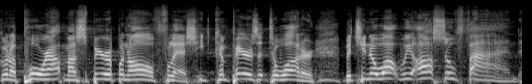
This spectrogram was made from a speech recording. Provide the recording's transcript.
Going to pour out my spirit upon all flesh. He compares it to water. But you know what we also find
